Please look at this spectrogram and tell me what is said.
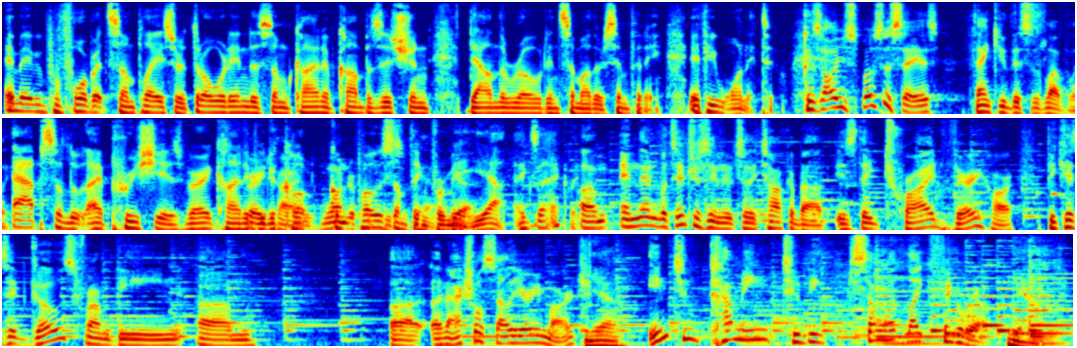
and maybe perform it someplace or throw it into some kind of composition down the road in some other symphony if he wanted to. Because all you're supposed to say is, Thank you, this is lovely. Absolutely. I appreciate it. It's very kind Very of you to co- compose something for me. Yeah. Yeah, exactly. Um, and then what's interesting, which they talk about, is they tried very hard because it goes from being um, uh, an actual Salieri march Yeah. into coming to be somewhat like Figaro. yeah.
